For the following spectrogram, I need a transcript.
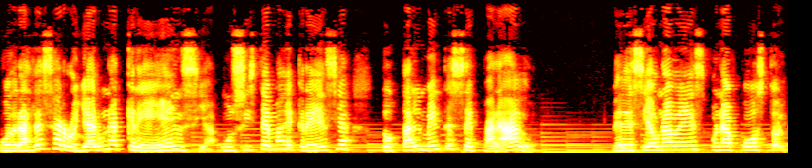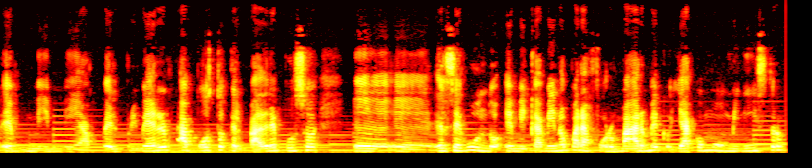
Podrás desarrollar una creencia, un sistema de creencia totalmente separado. Me decía una vez un apóstol, eh, el primer apóstol que el Padre puso, eh, eh, el segundo, en mi camino para formarme ya como ministro,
